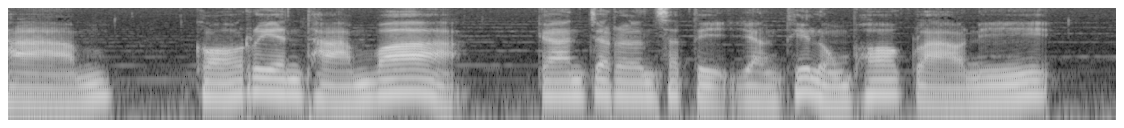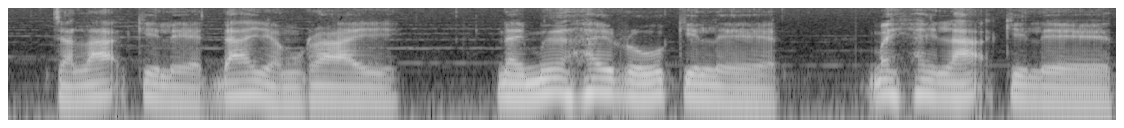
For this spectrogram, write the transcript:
ถาม ขอเรียนถามว่า การเจริญสติอย่างที่หลวงพ่อกล่าวนี้ จะละกิเลสได้อย่างไร ในเมื่อให้รู้กิเลส ไม่ให้ละกิเลส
